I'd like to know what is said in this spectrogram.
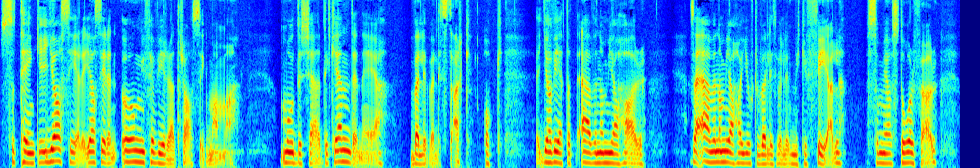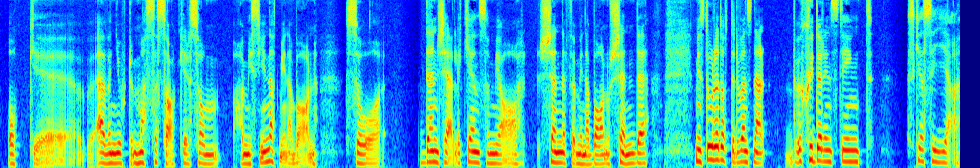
så tänker jag, ser, jag ser en ung, förvirrad, trasig mamma. Moderkärleken den är väldigt, väldigt stark. Och jag vet att även om jag har, alltså även om jag har gjort väldigt, väldigt mycket fel som jag står för och eh, även gjort massa saker som har missgynnat mina barn. Så den kärleken som jag känner för mina barn och kände. Min stora dotter, det var en sån här beskyddarinstinkt, ska jag säga,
